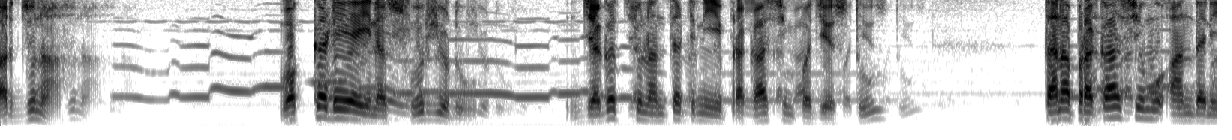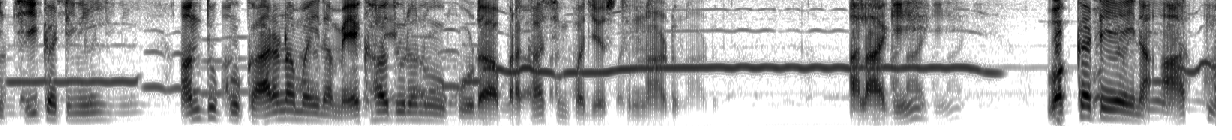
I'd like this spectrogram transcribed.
అర్జున ఒక్కడే అయిన సూర్యుడు జగత్తునంతటినీ ప్రకాశింపజేస్తూ తన ప్రకాశము అందని చీకటిని అందుకు కారణమైన మేఘాదులను కూడా ప్రకాశింపజేస్తున్నాడు. అలాగే ఒక్కటే అయిన ఆత్మ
